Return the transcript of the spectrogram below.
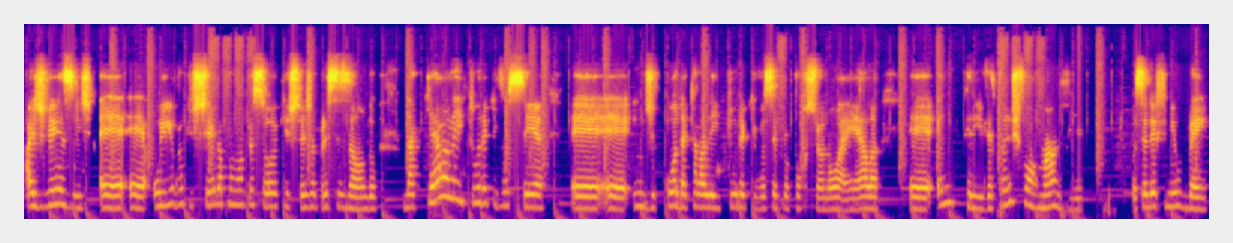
às vezes é, é o livro que chega para uma pessoa que esteja precisando daquela leitura que você é, é, indicou, daquela leitura que você proporcionou a ela, é, é incrível, é transformar a vida. Você definiu bem,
